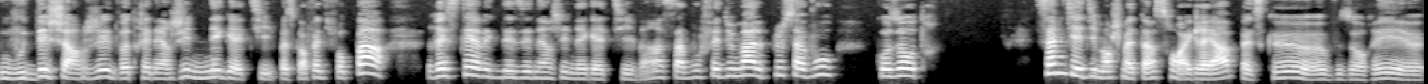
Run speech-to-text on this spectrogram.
vous vous déchargez de votre énergie négative, parce qu'en fait il faut pas rester avec des énergies négatives, hein, ça vous fait du mal plus à vous qu'aux autres. Samedi et dimanche matin seront agréables parce que vous aurez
